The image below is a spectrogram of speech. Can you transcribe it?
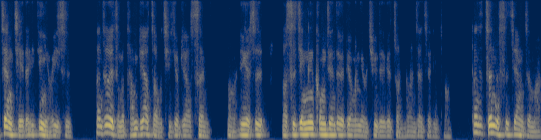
这样觉得一定有意思。但这位怎么谈比较早期就比较深啊？一个是把时间跟空间这个地方扭曲的一个转换在这里头。但是真的是这样子吗？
